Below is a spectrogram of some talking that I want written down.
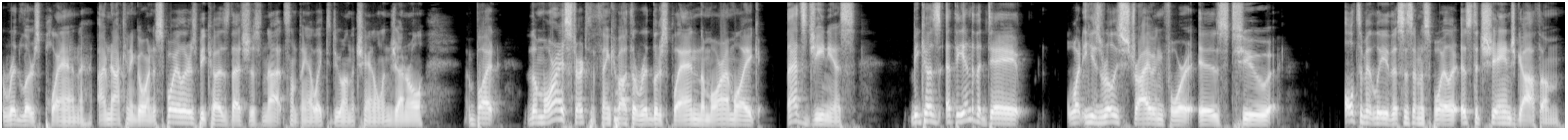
Riddler's plan. I'm not going to go into spoilers because that's just not something I like to do on the channel in general. But the more I start to think about the Riddler's plan, the more I'm like, that's genius. Because at the end of the day, what he's really striving for is to ultimately, this isn't a spoiler, is to change Gotham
